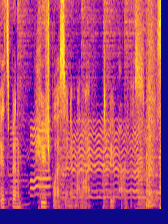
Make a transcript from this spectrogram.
it's been a huge blessing in my life to be a part of this.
